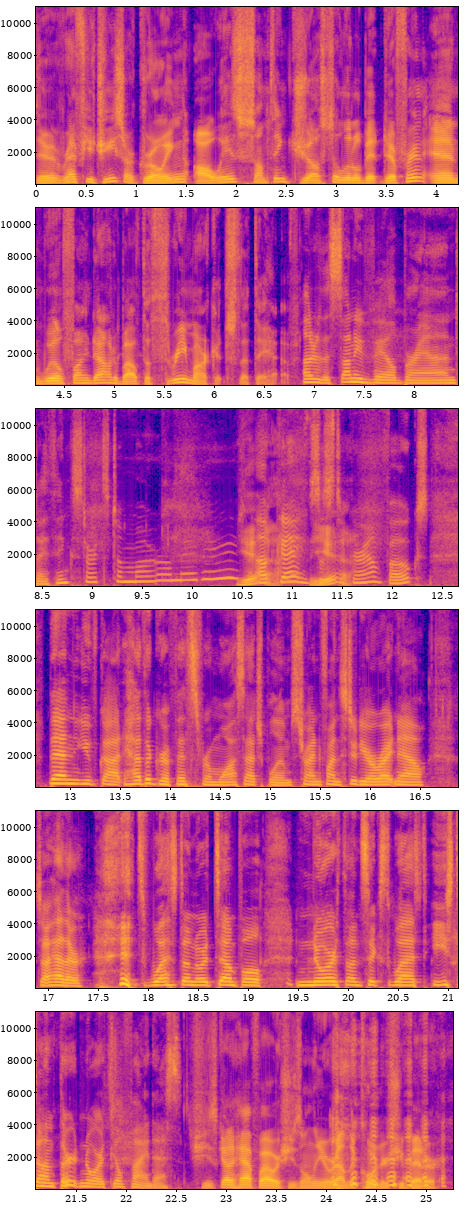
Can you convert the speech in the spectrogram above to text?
the refugees are growing always something just a little bit different, and we'll find out about the three markets that they have. Under the Sunnyvale brand, I think starts tomorrow, maybe. Yeah, Okay, so yeah. stick around, folks. Then you've got Heather Griffiths from Wasatch Blooms trying to find the studio right now. So Heather, it's west on North Temple, north on Sixth West, east on Third North. You'll find us. She's got a half hour. She's only around the corner. She better.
